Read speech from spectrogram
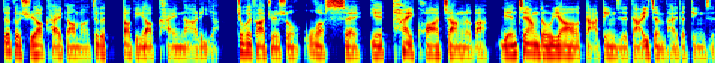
这个需要开刀吗？这个到底要开哪里呀？就会发觉说哇塞，也太夸张了吧！连这样都要打钉子，打一整排的钉子。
